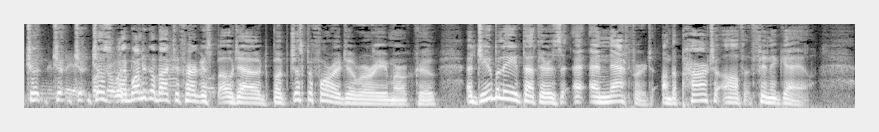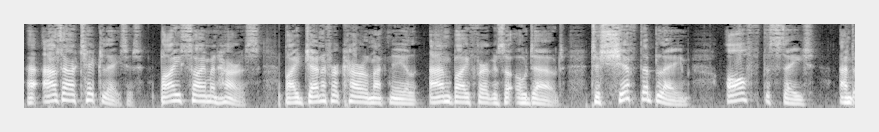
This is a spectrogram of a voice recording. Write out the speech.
Just, just, just I want to go back to Fergus O'Dowd, but just before I do, Rory Murchú, uh, do you believe that there's a, an effort on the part of Fine Gael, uh, as articulated by Simon Harris, by Jennifer Carroll MacNeill, and by Fergus O'Dowd, to shift the blame off the state and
